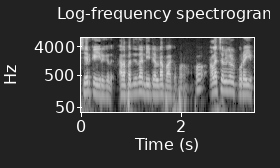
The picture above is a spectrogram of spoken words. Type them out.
சேர்க்கை இருக்குது. அதை பற்றி தான் டீட்டெயில்டாக பார்க்க போகிறோம் அப்போது அலைச்சல்கள் குறையும்.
